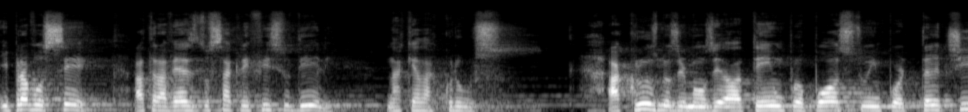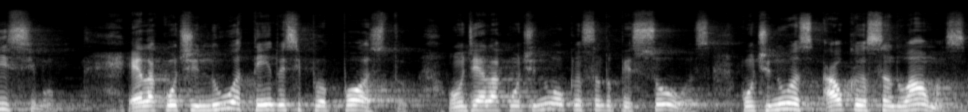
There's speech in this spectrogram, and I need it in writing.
e para você através do sacrifício dele naquela cruz. A cruz, meus irmãos, ela tem um propósito importantíssimo. Ela continua tendo esse propósito, onde ela continua alcançando pessoas, continua alcançando almas.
